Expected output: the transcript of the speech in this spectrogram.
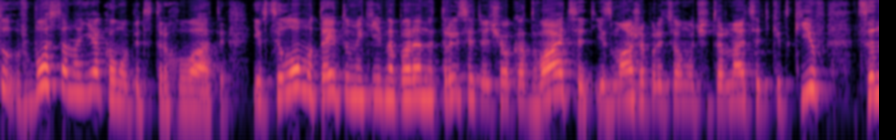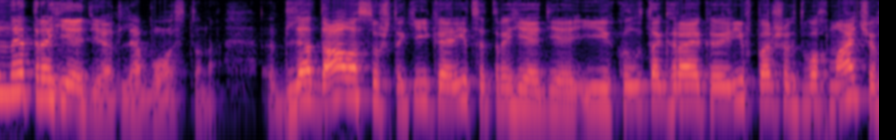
в Бостона є кому підстрахувати. І в цілому Тейтум, який набере не 30 очок, а 20 і змаже при цьому 14 кітків, це не трагедія для Бостона. Для Далласу ж такий Кайрі це трагедія. І коли так грає Кайрі в перших двох матчах,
